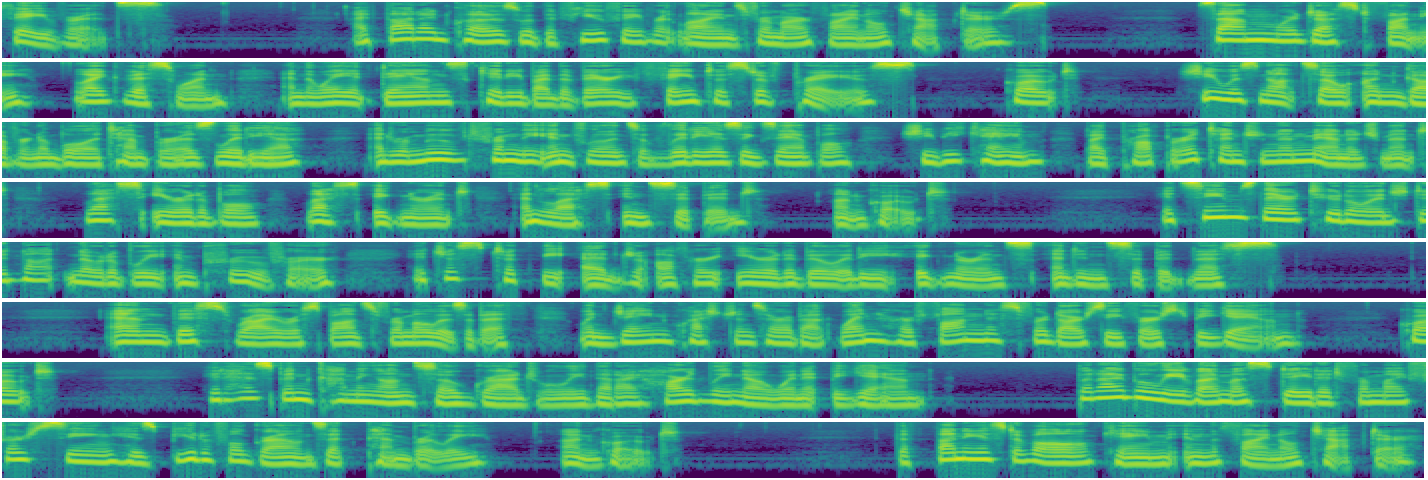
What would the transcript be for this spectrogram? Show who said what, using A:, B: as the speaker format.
A: Favorites. I thought I'd close with a few favorite lines from our final chapters. Some were just funny, like this one, and the way it damns Kitty by the very faintest of praise. Quote, She was not so ungovernable a temper as Lydia, and removed from the influence of Lydia's example, she became, by proper attention and management, less irritable, less ignorant, and less insipid. Unquote. It seems their tutelage did not notably improve her. It just took the edge off her irritability, ignorance, and insipidness. And this wry response from Elizabeth when Jane questions her about when her fondness for Darcy first began. Quote, It has been coming on so gradually that I hardly know when it began, but I believe I must date it from my first seeing his beautiful grounds at Pemberley. Unquote. The funniest of all came in the final chapter.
